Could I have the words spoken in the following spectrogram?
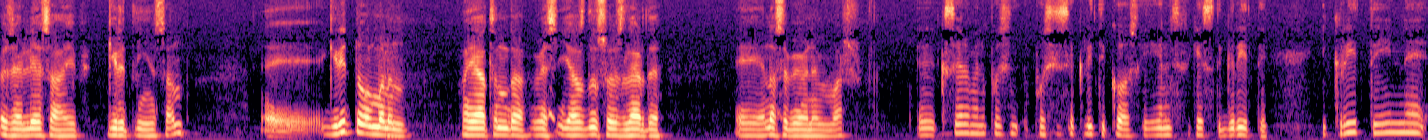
özelliğe sahip Giritli insan. E, Giritli olmanın hayatında ve yazdığı sözlerde e, nasıl bir önemi var? Ε, ξέραμε πως, πως είσαι κριτικός, γέννησε και στην Κρήτη. Η Κρήτη είναι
